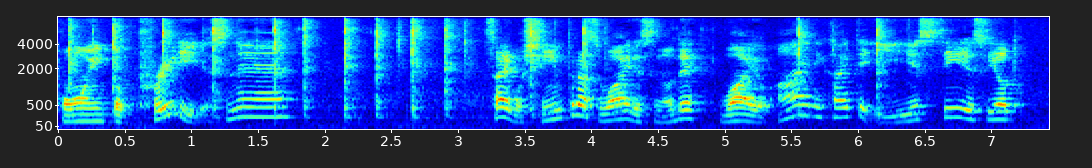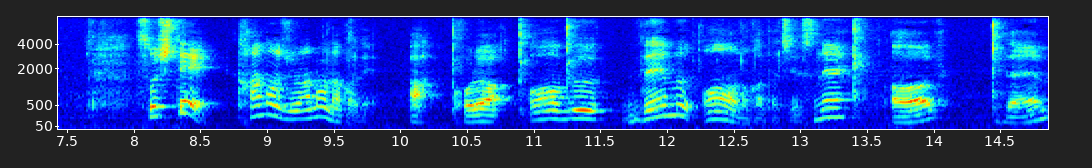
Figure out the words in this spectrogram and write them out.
ポイント pretty ですね。最後、シンプラス y ですので、y を i に変えて est ですよと。そして、彼女らの中で、あ、これは of them all の形ですね。of them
